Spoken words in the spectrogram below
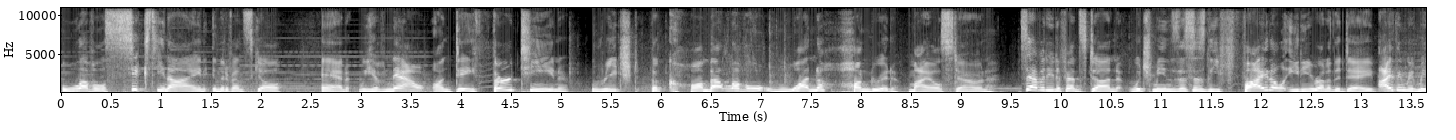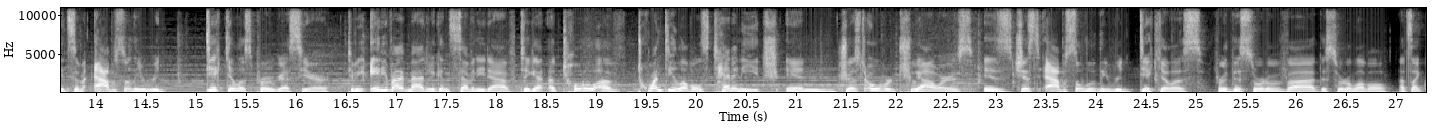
Level 69 in the defense skill. And we have now, on day 13, reached the combat level 100 milestone. 70 defense done, which means this is the final ED run of the day. I think we've made some absolutely ridiculous ridiculous progress here. To be 85 magic and 70 dev, to get a total of 20 levels, 10 in each, in just over two hours is just absolutely ridiculous for this sort of uh, this sort of level. That's like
